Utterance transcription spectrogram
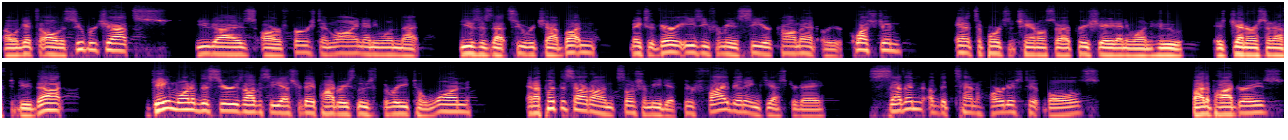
I will get to all the super chats. You guys are first in line. Anyone that uses that super chat button. Makes it very easy for me to see your comment or your question. and it supports the channel. So I appreciate anyone who is generous enough to do that. Game one of this series, obviously, yesterday, Padres lose three to one. And I put this out on social media. Through five innings yesterday, seven of the 10 hardest hit balls by the Padres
